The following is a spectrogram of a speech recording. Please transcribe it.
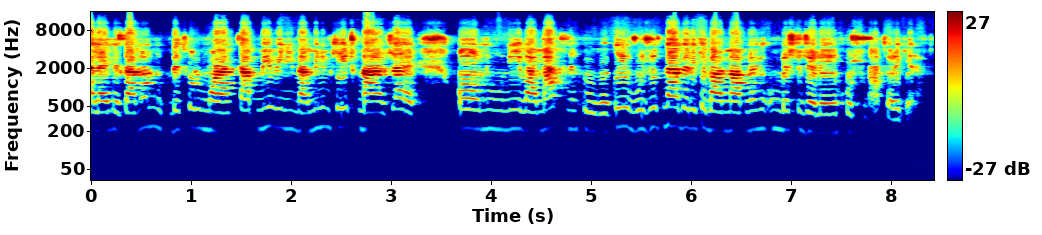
علیه زنان به طور مرتب می‌بینیم و می‌بینیم که هیچ مرجع قانونی و متن حقوقی وجود نداره که بر مبنای اون بشه جلوی خشونت رو گرفت.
